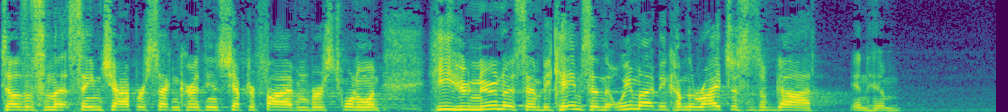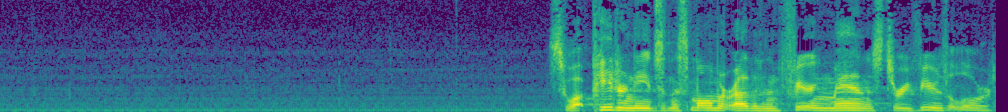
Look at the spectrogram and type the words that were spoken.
tells us in that same chapter 2 corinthians chapter 5 and verse 21 he who knew us and became sin that we might become the righteousness of god in him so what peter needs in this moment rather than fearing man is to revere the lord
